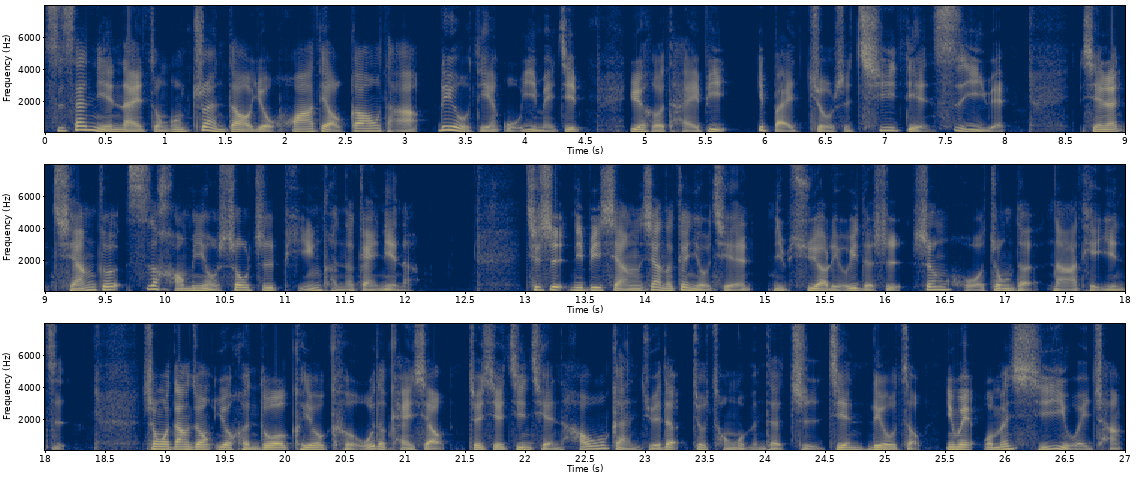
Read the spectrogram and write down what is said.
十三年来总共赚到又花掉高达六点五亿美金，约合台币一百九十七点四亿元。显然，强哥丝毫没有收支平衡的概念呐、其实，你比想象的更有钱，你需要留意的是生活中的拿铁因子。生活当中有很多可有可无的开销，这些金钱毫无感觉的就从我们的指尖溜走，因为我们习以为常。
